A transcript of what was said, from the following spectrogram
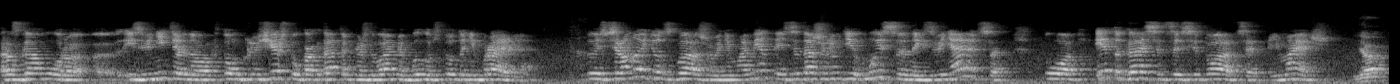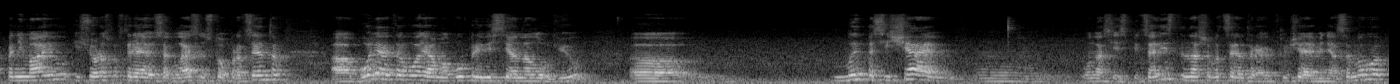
разговора э, извинительного в том ключе, что когда-то между вами было что-то неправильное. То есть все равно идет сглаживание момента. Если даже люди мысленно извиняются, то это гасится ситуация, понимаешь? Я понимаю, еще раз повторяю, согласен, сто процентов. А более того, я могу привести аналогию. Э, мы посещаем, у нас есть специалисты нашего центра, включая меня самого,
